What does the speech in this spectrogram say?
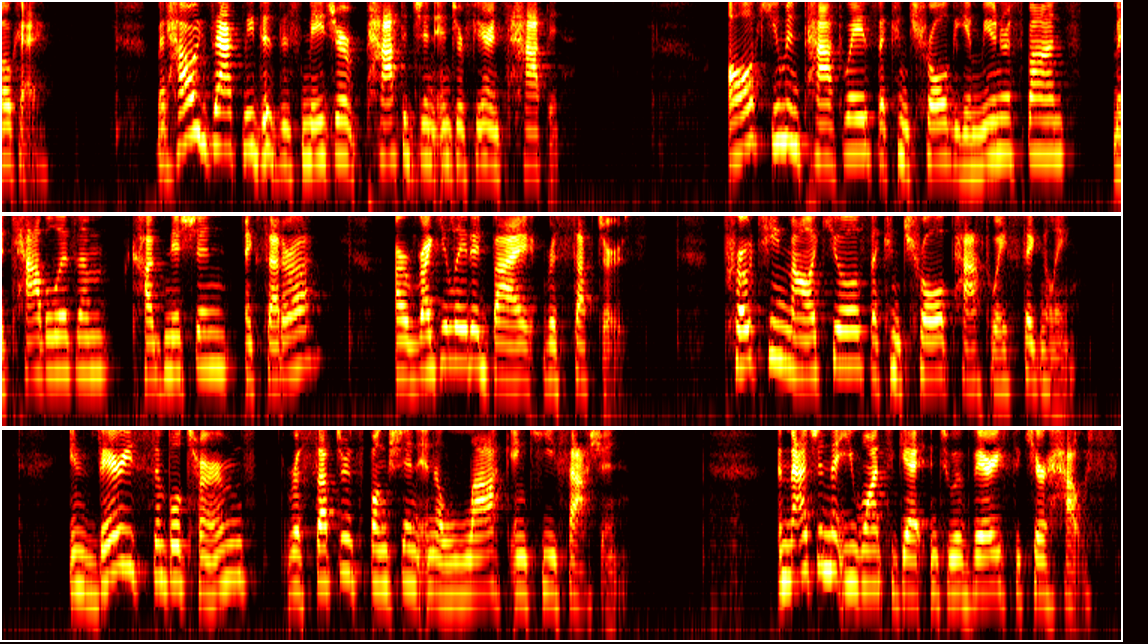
Okay, but how exactly does this major pathogen interference happen? All human pathways that control the immune response, metabolism, cognition, etc., are regulated by receptors, protein molecules that control pathway signaling. In very simple terms, receptors function in a lock and key fashion. Imagine that you want to get into a very secure house.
